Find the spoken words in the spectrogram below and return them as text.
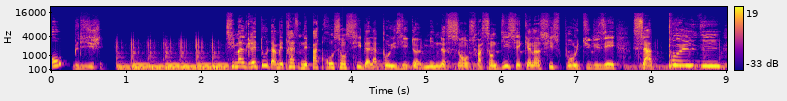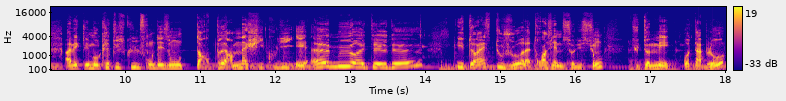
obligé. Si malgré tout ta maîtresse n'est pas trop sensible à la poésie de 1970 et qu'elle insiste pour utiliser sa poésie avec les mots crépuscule, frondaison, torpeur, machicoulis et amour éternel, il te reste toujours la troisième solution. Tu te mets au tableau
